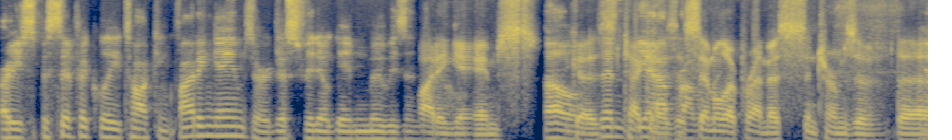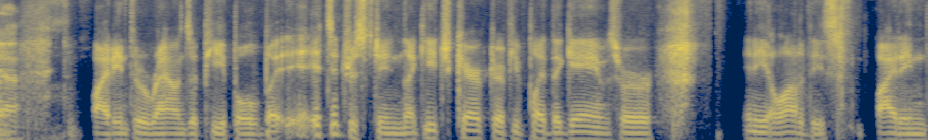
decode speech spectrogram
are you specifically talking fighting games or just video game movies and fighting games Oh, because then, Tekken yeah, has a similar premise in terms of the Yeah. fighting through rounds of people. But it's interesting. Like each character, if you played the games or any a lot of these fighting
